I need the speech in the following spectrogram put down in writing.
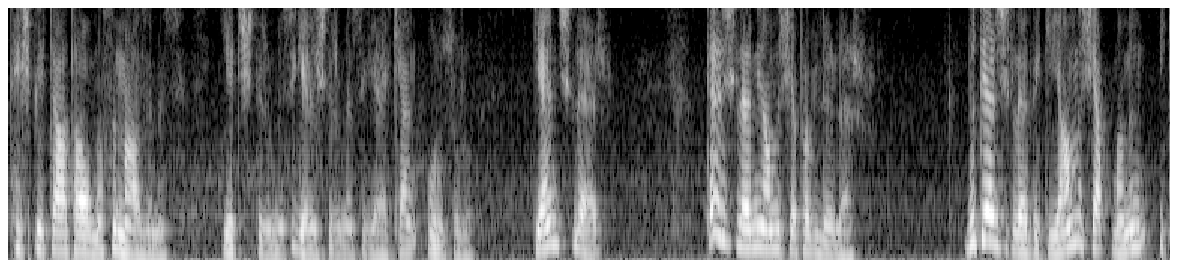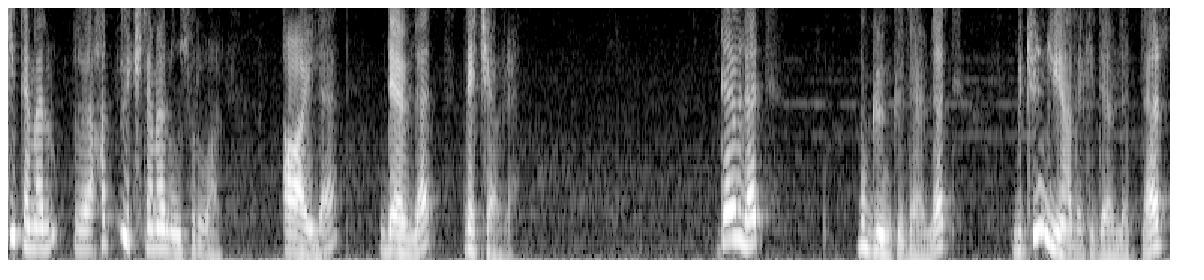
teşbihte hata olmasın malzemesi. Yetiştirilmesi, geliştirilmesi gereken unsuru. Gençler tercihlerini yanlış yapabilirler. Bu tercihlerdeki yanlış yapmanın iki temel, e, hat üç temel unsuru var. Aile, devlet ve çevre. Devlet, bugünkü devlet, bütün dünyadaki devletler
